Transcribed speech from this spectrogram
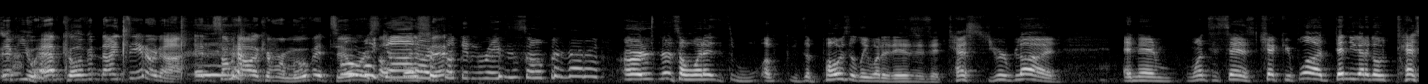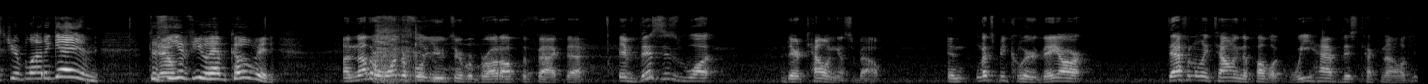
if you have COVID nineteen or not, and somehow it can remove it too Oh or my some god, bullshit. our fucking race is so pathetic. Or so what it's supposedly what it is is it tests your blood, and then once it says check your blood, then you got to go test your blood again to Now- see if you have COVID. Another wonderful YouTuber brought up the fact that if this is what they're telling us about, and let's be clear, they are definitely telling the public we have this technology.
